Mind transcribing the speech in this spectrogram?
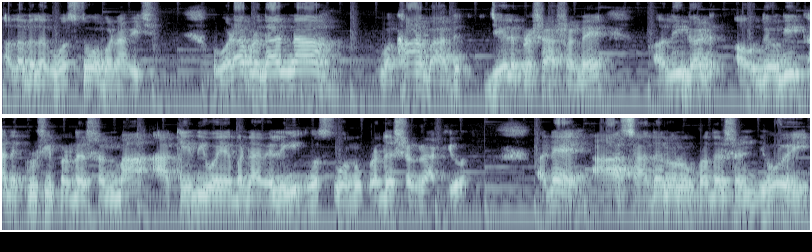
અલગ અલગ વસ્તુઓ બનાવી છે. વડાપ્રધાનના વખાણ બાદ જેલ પ્રશાસને અલીગઢ ઔદ્યોગિક અને કૃષિ પ્રદર્શનમાં આ કેદીઓએ બનાવેલી વસ્તુઓનું પ્રદર્શન રાખ્યું હતું. અને આ સાધનોનું પ્રદર્શન જોઈ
